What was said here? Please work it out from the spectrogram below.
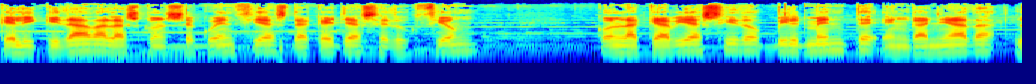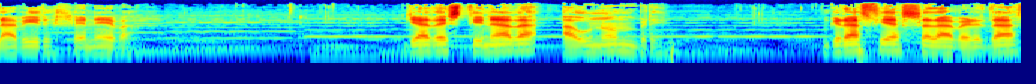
que liquidaba las consecuencias de aquella seducción con la que había sido vilmente engañada la Virgen Eva, ya destinada a un hombre, gracias a la verdad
